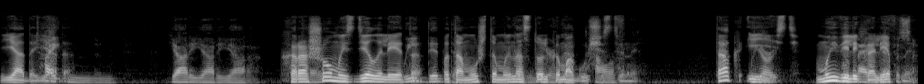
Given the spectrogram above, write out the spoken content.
Яда, Яда. Хорошо, мы сделали это, потому что мы настолько могущественны. Так и есть. Мы великолепны.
